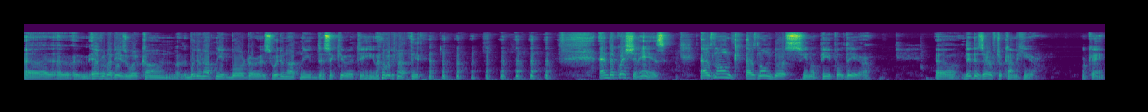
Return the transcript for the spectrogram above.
Uh, uh, everybody is welcome. We do not need borders. We do not need the security. we do not need. and the question is, as long as long those you know people there, uh, they deserve to come here. Okay,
